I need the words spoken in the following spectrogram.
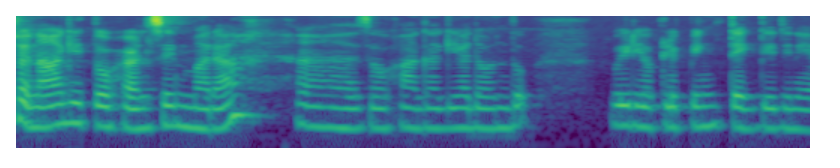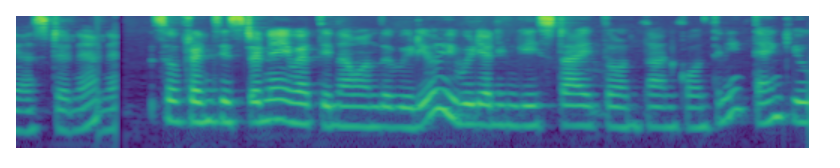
ಚೆನ್ನಾಗಿತ್ತು ಹಲಸಿನ ಮರ. ಸೊ ಹಾಗಾಗಿ ಅದೊಂದು ವಿಡಿಯೋ ಕ್ಲಿಪ್ಪಿಂಗ್ ತೆಗ್ದಿದ್ದೀನಿ ಅಷ್ಟೇ ಸೊ ಫ್ರೆಂಡ್ಸ್ ಇಷ್ಟೇ ಇವತ್ತಿನ ಒಂದು ವಿಡಿಯೋ ಈ ವಿಡಿಯೋ ನಿಮಗೆ ಇಷ್ಟ ಆಯಿತು ಅಂತ ಅನ್ಕೊತೀನಿ. ಥ್ಯಾಂಕ್ ಯು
